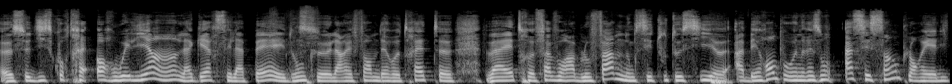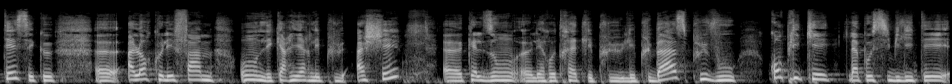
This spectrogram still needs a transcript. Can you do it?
ce discours très orwellien. Hein, la guerre, c'est la paix, et donc la réforme des retraites va être favorable aux femmes. Donc c'est tout aussi aberrant pour une raison assez simple. En réalité, c'est que alors que les femmes ont les carrières les plus hachées, qu'elles ont les retraites les plus les plus basses, plus vous compliquez la possibilité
